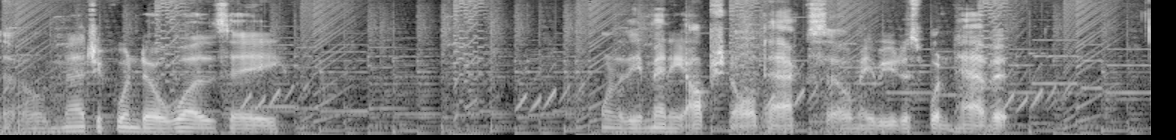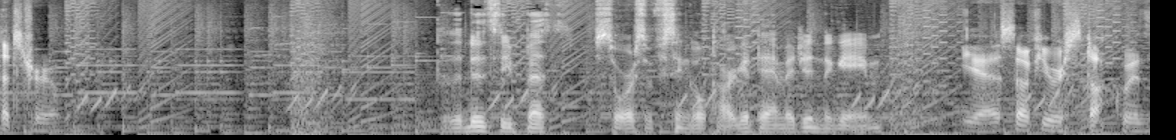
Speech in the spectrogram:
So, Magic Window was a one of the many optional attacks, so maybe you just wouldn't have it. That's true. Because it is the best source of single target damage in the game. Yeah, so if you were stuck with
